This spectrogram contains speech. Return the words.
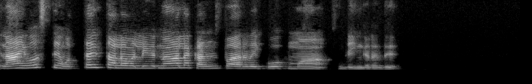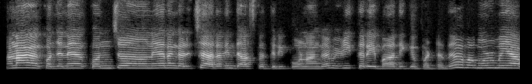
நான் யோசித்தேன் ஒற்றை தலைவலினால கண் பார்வை போகுமா அப்படிங்கிறது. ஆனா கொஞ்ச நேரம் கொஞ்சம் நேரம் கழிச்சு அரவிந்த் ஆஸ்பத்திரி போனாங்க. விழித்திரை பாதிக்கப்பட்டது. அவ முழுமையா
